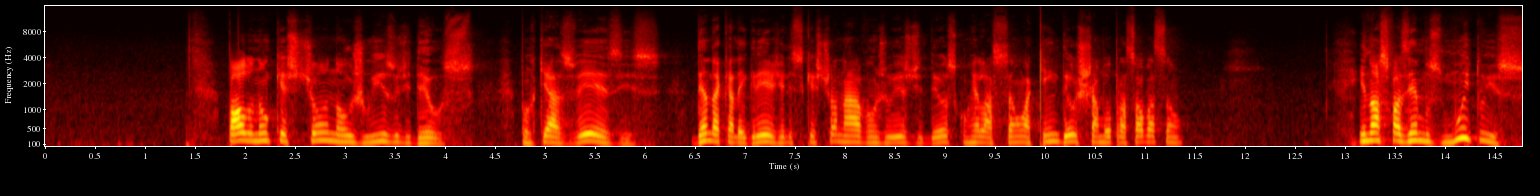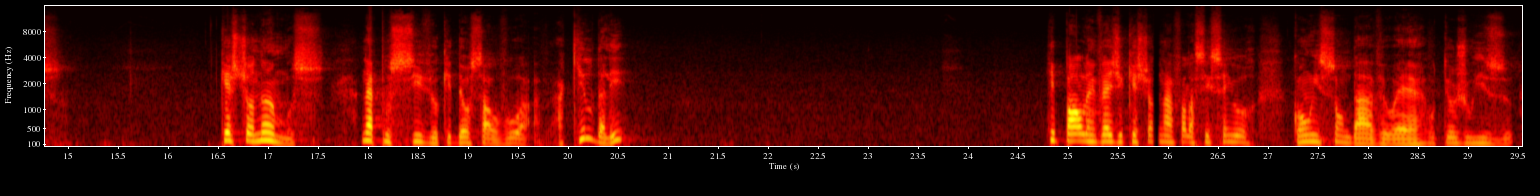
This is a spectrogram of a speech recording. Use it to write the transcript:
Paulo não questiona o juízo de Deus, porque às vezes, dentro daquela igreja, eles questionavam o juízo de Deus com relação a quem Deus chamou para a salvação. E nós fazemos muito isso. Questionamos, não é possível que Deus salvou aquilo dali? E Paulo, ao invés de questionar, fala assim: Senhor, quão insondável é o teu juízo,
